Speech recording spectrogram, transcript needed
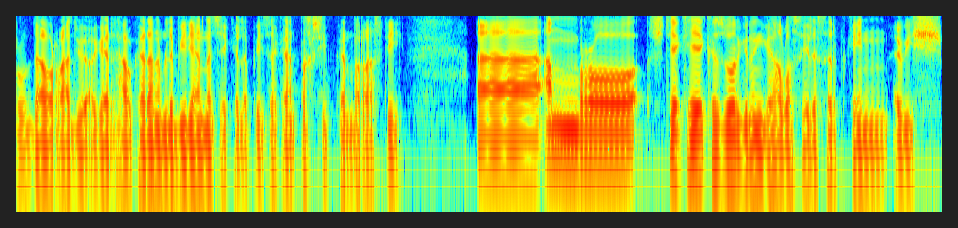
ڕووداو ڕادیۆ ئەگەر هاوکارانم لە بیریان نەچێت کە لە پەیجەکان پەخشی بکەن بەڕاستی ئەمڕۆ شتێک هەیە کە زۆر گرنگە هەڵوەسەی لەسەر بکەین ئەویش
